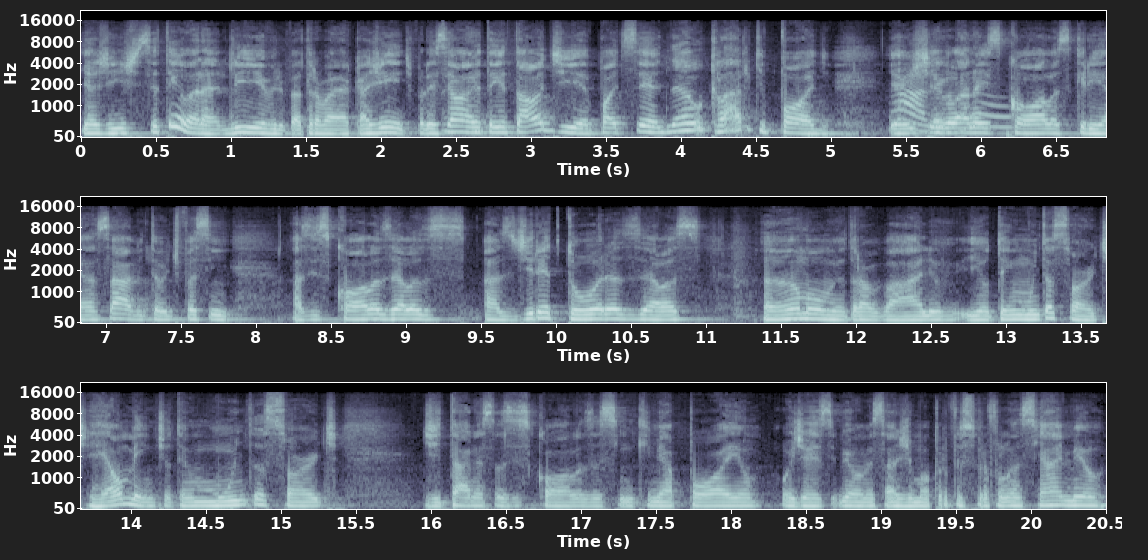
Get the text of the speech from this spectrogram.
E a gente, você tem horário livre pra trabalhar com a gente? Falei assim, ó, eu tenho tal dia, pode ser? Não, claro que pode. E aí eu Ah, chego lá na escola, as crianças, sabe? Então, tipo assim, as escolas, elas, as diretoras, elas amam o meu trabalho e eu tenho muita sorte, realmente, eu tenho muita sorte de estar nessas escolas, assim, que me apoiam. Hoje eu recebi uma mensagem de uma professora falando assim, ai meu,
